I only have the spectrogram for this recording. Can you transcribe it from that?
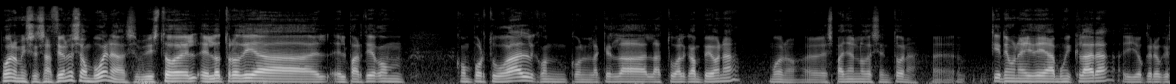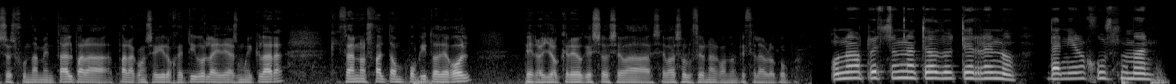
Bueno, mis sensaciones son buenas. He visto el, el otro día el, el partido con, con Portugal, con, con la que es la, la actual campeona. Bueno, eh, España no desentona. Eh, tiene una idea muy clara y yo creo que eso es fundamental para, para conseguir objetivos. La idea es muy clara. Quizás nos falta un poquito de gol, pero yo creo que eso se va, se va a solucionar cuando empiece la Eurocopa. Una persona todoterreno, Daniel Guzmán.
